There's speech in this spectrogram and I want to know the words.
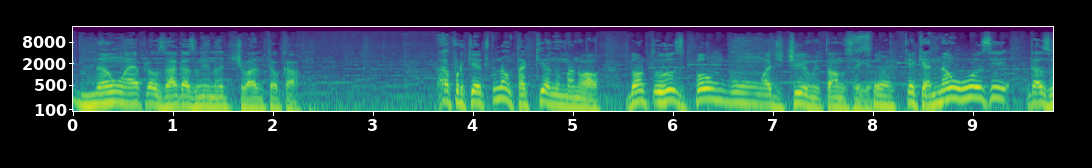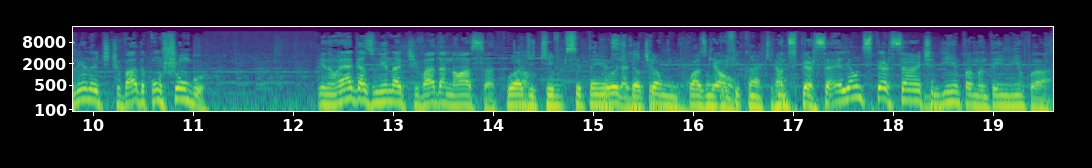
não é para usar gasolina aditivada no teu carro. Ah, por quê? Tipo, não, tá aqui no manual. Don't use, põe um aditivo e tal, não sei o quê. O que, que é? Não use gasolina aditivada com chumbo. E não é a gasolina aditivada nossa. O tal. aditivo que você tem hoje, que é, que é um, quase um é lubrificante, é um né? dispersante. Ele é um dispersante, limpa, mantém limpa.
